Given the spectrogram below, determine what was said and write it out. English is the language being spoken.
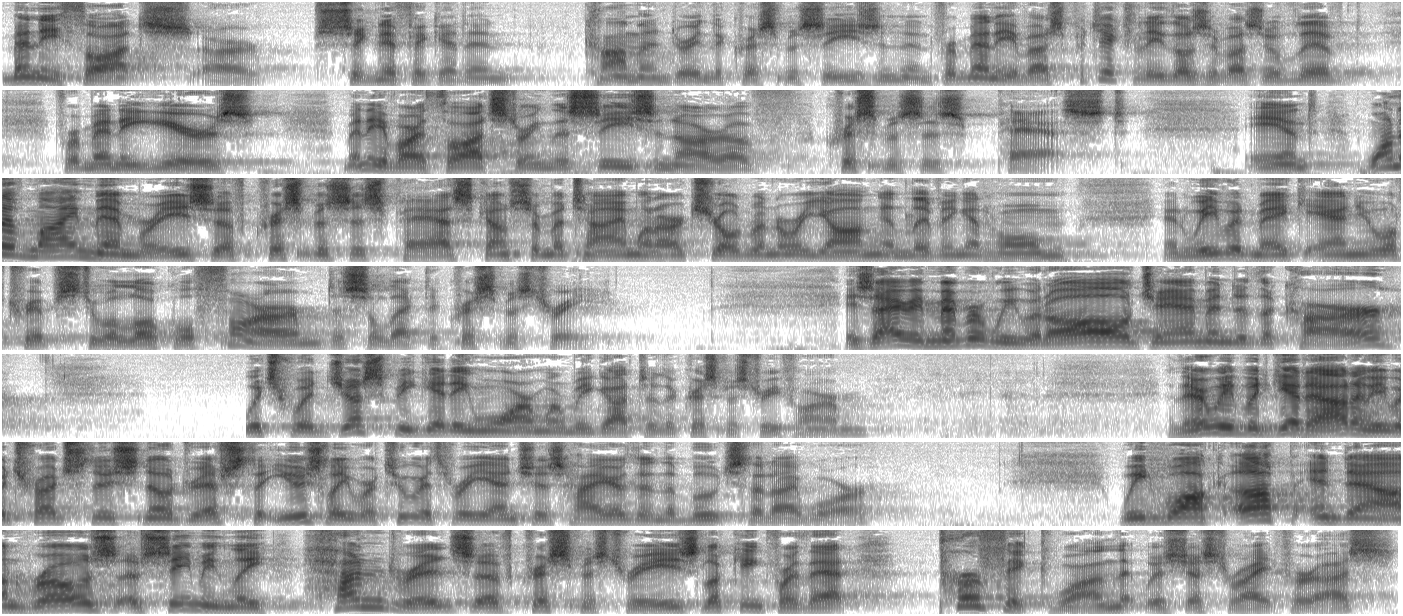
Many thoughts are significant and common during the Christmas season, and for many of us, particularly those of us who have lived for many years, Many of our thoughts during this season are of Christmases past. And one of my memories of Christmases past comes from a time when our children were young and living at home, and we would make annual trips to a local farm to select a Christmas tree. As I remember, we would all jam into the car, which would just be getting warm when we got to the Christmas tree farm. And there we would get out and we would trudge through snowdrifts that usually were two or three inches higher than the boots that I wore. We'd walk up and down rows of seemingly hundreds of Christmas trees looking for that perfect one that was just right for us.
